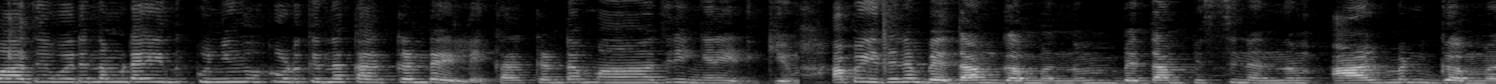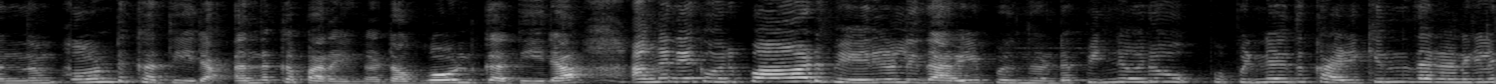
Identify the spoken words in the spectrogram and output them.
മാതിരി ഒരു നമ്മുടെ കുഞ്ഞുങ്ങൾക്ക് കൊടുക്കുന്ന കൽക്കണ്ട ഇല്ലേ കൽക്കണ്ട മാതിരി ഇങ്ങനെ ഇരിക്കും. അപ്പൊ ഇതിനെ ബദാം ഗം എന്നും ബദാം പിസിൻ എന്നും ആൽമണ്ട് ഗം എന്നും ഗോണ്ട് കതീര എന്നൊക്കെ പറയും കേട്ടോ. ഗോണ്ട് കതീര അങ്ങനെയൊക്കെ ഒരുപാട് പേരുകൾ ഇത് അറിയപ്പെടുന്നുണ്ട്. പിന്നെ ഒരു പിന്നെ ഇത് കഴിക്കുന്നതാണെങ്കിൽ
